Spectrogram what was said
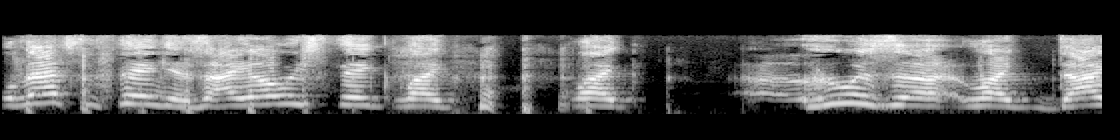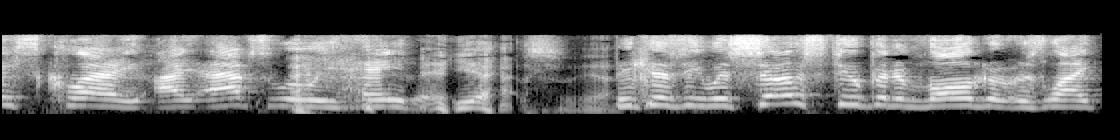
Well, that's the thing is I always think like like who is uh, like Dice Clay? I absolutely hate it yes. Yeah. because he was so stupid and vulgar. It was like.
